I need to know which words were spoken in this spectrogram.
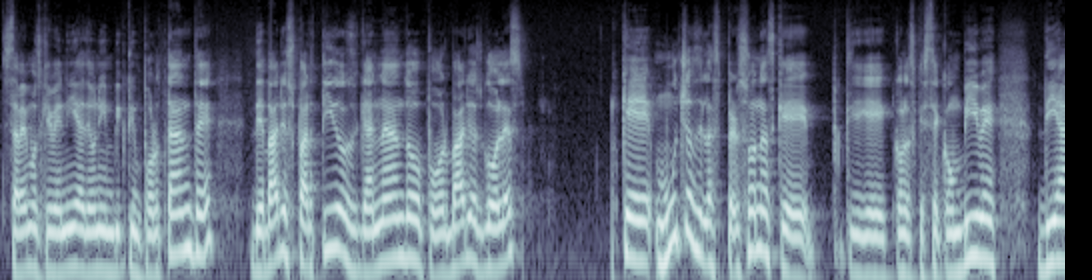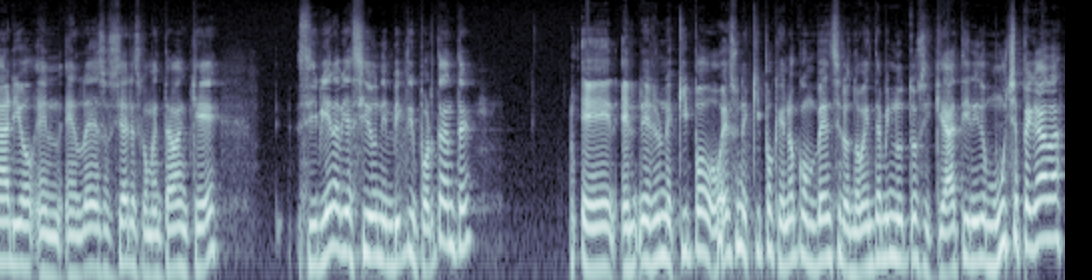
Sabemos que venía de un invicto importante de varios partidos ganando por varios goles que muchas de las personas que, con las que se convive diario en, redes sociales comentaban que si bien había sido un invicto importante, eh, era un equipo o es un equipo que no convence los 90 minutos y que ha tenido mucha pegada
